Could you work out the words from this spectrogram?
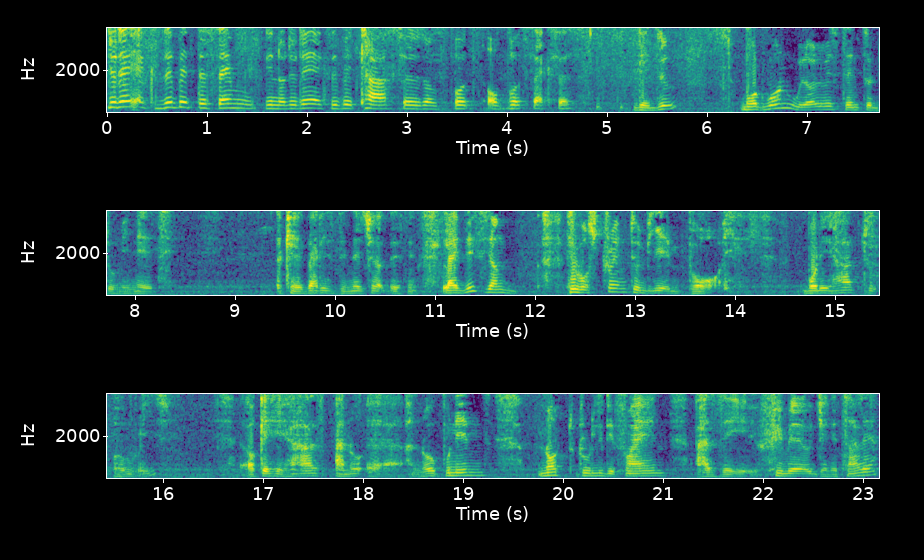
Do they exhibit the same, you know, do they exhibit characters of both of both sexes? They do. But one will always tend to dominate. Okay, that is the nature of this thing. Like this young he was trained to be a boy but he had two ovaries. Okay, he has an, uh, an opening, not truly defined as a female genitalia,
